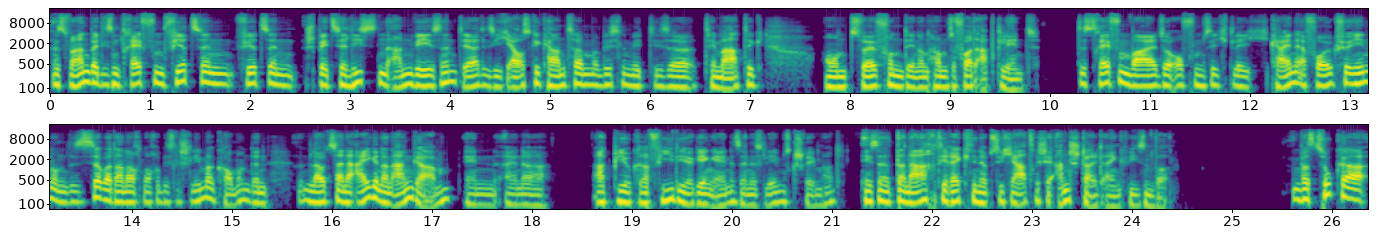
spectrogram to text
Es waren bei diesem Treffen 14, 14 Spezialisten anwesend, ja, die sich ausgekannt haben ein bisschen mit dieser Thematik und zwölf von denen haben sofort abgelehnt. Das Treffen war also offensichtlich kein Erfolg für ihn und es ist aber dann auch noch ein bisschen schlimmer gekommen, denn laut seiner eigenen Angaben in einer Art Biografie, die er gegen Ende seines Lebens geschrieben hat, ist er danach direkt in eine psychiatrische Anstalt eingewiesen worden. Was Zucker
